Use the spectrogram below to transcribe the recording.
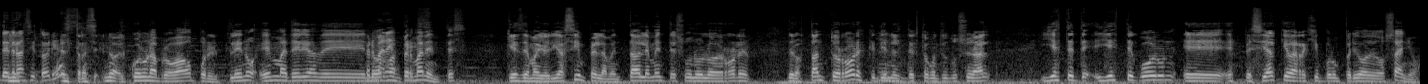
¿De transitorias? El transi- no, el quórum aprobado por el Pleno en materia de normas Permanentes. que es de mayoría simple. Lamentablemente es uno de los errores, de los tantos errores que tiene el texto constitucional. Y este, te- y este quórum eh, especial que va a regir por un periodo de dos años.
